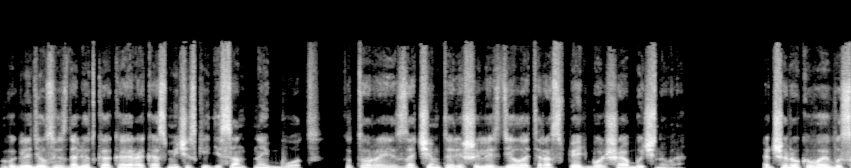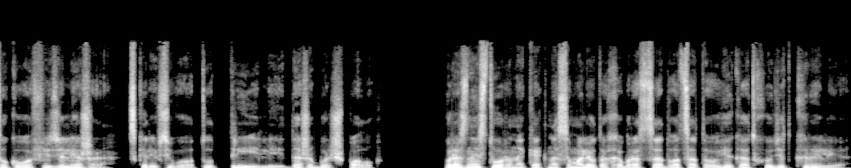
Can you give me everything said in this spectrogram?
Выглядел звездолет как аэрокосмический десантный бот, который зачем-то решили сделать раз в пять больше обычного. От широкого и высокого фюзеляжа, скорее всего, тут три или даже больше палуб, в разные стороны, как на самолетах образца 20 века, отходят крылья.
